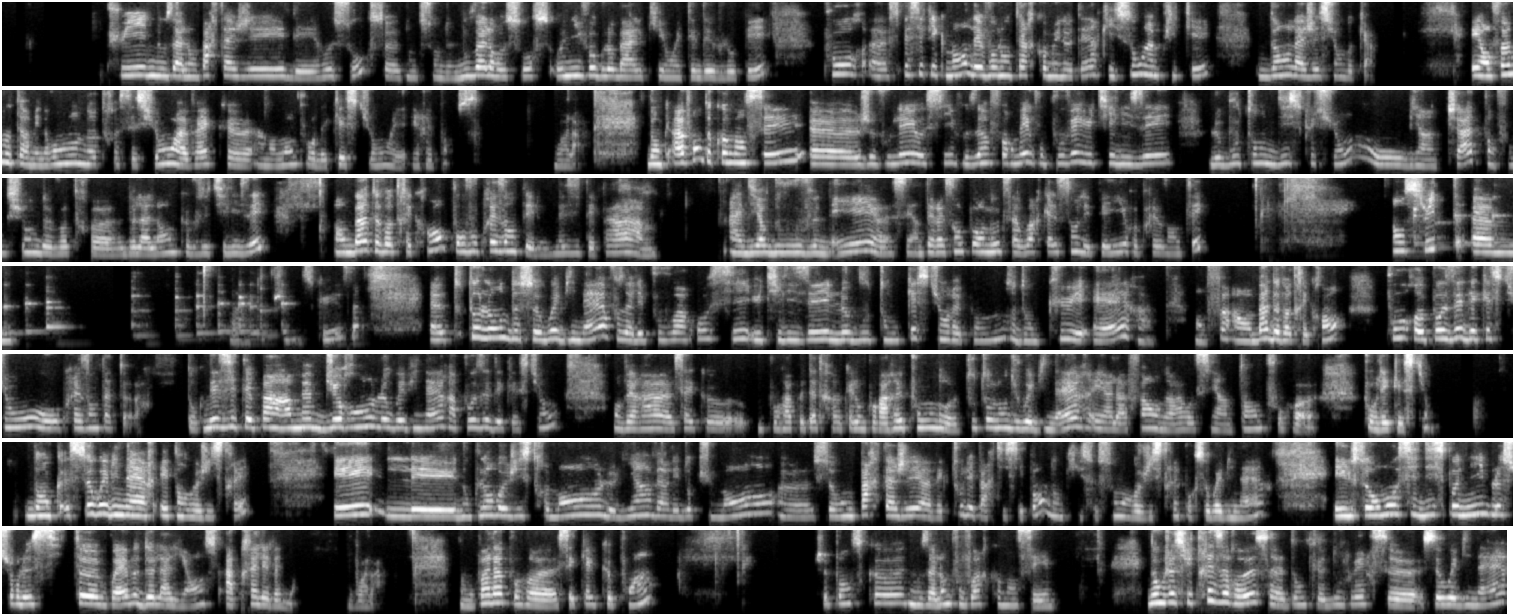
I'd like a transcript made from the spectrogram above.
Puis, nous allons partager des ressources, donc ce sont de nouvelles ressources au niveau global qui ont été développées pour euh, spécifiquement les volontaires communautaires qui sont impliqués dans la gestion de cas. Et enfin, nous terminerons notre session avec euh, un moment pour des questions et, réponses. Voilà. Donc, avant de commencer, euh, je voulais aussi vous informer, vous pouvez utiliser le bouton discussion ou bien chat en fonction de, votre, de la langue que vous utilisez en bas de votre écran pour vous présenter. Donc, n'hésitez pas à dire d'où vous venez. Euh, c'est intéressant pour nous de savoir quels sont les pays représentés. Ensuite, euh. Euh, tout au long de ce webinaire, vous allez pouvoir aussi utiliser le bouton questions-réponses, donc Q et R, en bas de votre écran, pour poser des questions aux présentateurs. Donc, n'hésitez pas, hein, même durant le webinaire, à poser des questions. On verra celles que pourra peut-être auxquelles on pourra répondre tout au long du webinaire et à la fin, on aura aussi un temps pour, euh, pour les questions. Donc, ce webinaire est enregistré et l'enregistrement, le lien vers les documents euh, seront partagés avec tous les participants donc, qui se sont enregistrés pour ce webinaire. Et ils seront aussi disponibles sur le site web de l'Alliance après l'événement. Voilà. Donc voilà pour euh, ces quelques points. Je pense que nous allons pouvoir commencer. Donc, je suis très heureuse euh, donc d'ouvrir ce, webinaire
